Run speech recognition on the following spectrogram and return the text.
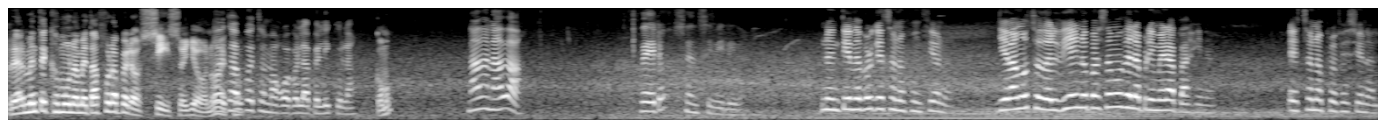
realmente es como una metáfora, pero sí, soy yo, ¿no? ¿No Es te has como- puesto más guapo en la película? ¿Cómo? Nada, nada. Cero sensibilidad. No entiendo por qué eso no funciona. Llevamos todo el día y no pasamos de la primera página. Esto no es profesional.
